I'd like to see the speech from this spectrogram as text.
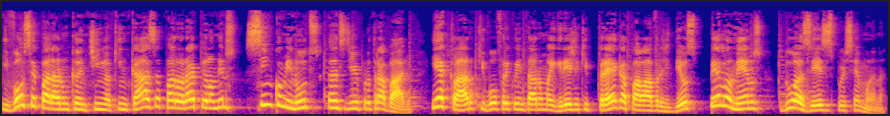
E vou separar um cantinho aqui em casa para orar pelo menos 5 minutos antes de ir para o trabalho. E é claro que vou frequentar uma igreja que prega a palavra de Deus pelo menos duas vezes por semana.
